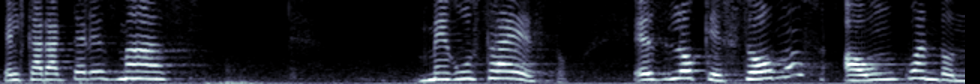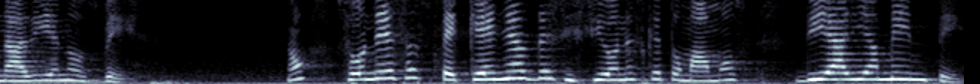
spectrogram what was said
el carácter es más, me gusta esto, es lo que somos aun cuando nadie nos ve. ¿No? Son esas pequeñas decisiones que tomamos diariamente,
